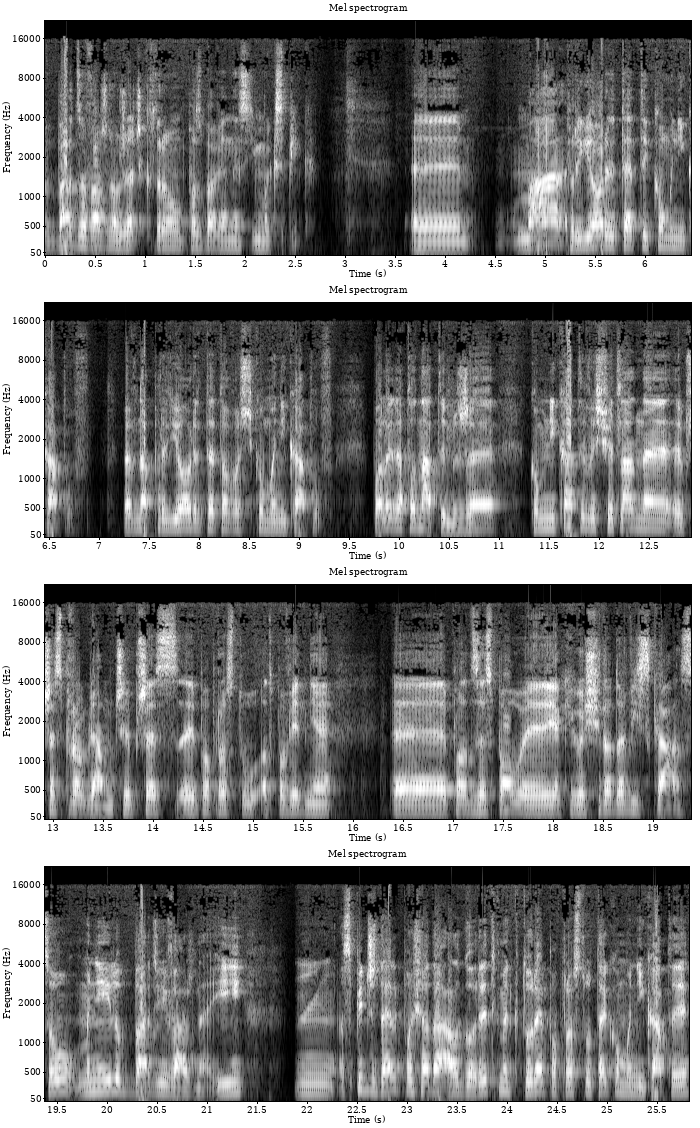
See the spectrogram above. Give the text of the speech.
y, bardzo ważną rzecz, którą pozbawiony jest Speak. Ma priorytety komunikatów. Pewna priorytetowość komunikatów. Polega to na tym, że komunikaty wyświetlane przez program, czy przez y, po prostu odpowiednie y, podzespoły jakiegoś środowiska są mniej lub bardziej ważne. I mm, SpeechDel posiada algorytmy, które po prostu te komunikaty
